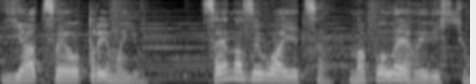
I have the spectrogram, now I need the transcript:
я це отримаю. Це називається наполегливістю.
